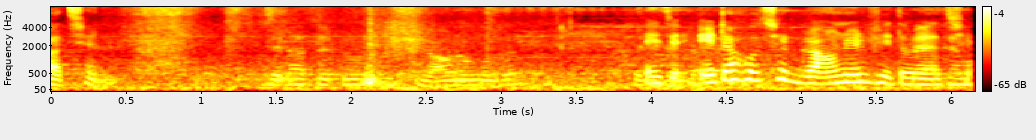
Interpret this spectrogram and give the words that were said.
পাচ্ছেন। এই যে এটা হচ্ছে গ্রাউন্ডের ভিতরে আছে।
